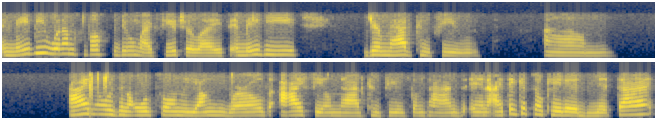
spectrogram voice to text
and maybe what I'm supposed to do in my future life and maybe you're mad confused. Um, I know as an old soul in the young world, I feel mad confused sometimes. And I think it's okay to admit that.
